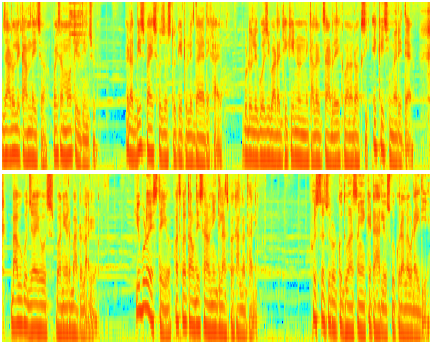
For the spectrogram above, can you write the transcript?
जाडोले कामदैछ पैसा म तिर्दिन्छु। एउटा बिस बाइसको जस्तो केटोले दया देखायो। बुढोले गोजीबाट ढिकी नुन निकालेर चाड्दै एकमना रक्सी एकैछिनमा रित्यायो। बाबुको जय होस् भनेर बाटो लाग्यो। यो बुढो यस्तै हो। फतफताउँदै साउनी गिलास पखाल्न थाली खुस्स चुरोटको धुवासँगै केटाहरूले उसको कुरालाई उडाइदिए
